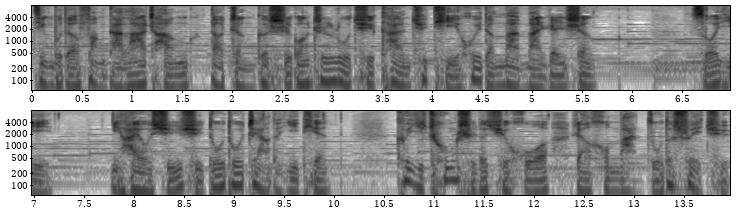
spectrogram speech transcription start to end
经不得放大拉长到整个时光之路去看去体会的漫漫人生，所以，你还有许许多多这样的一天，可以充实的去活，然后满足的睡去。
